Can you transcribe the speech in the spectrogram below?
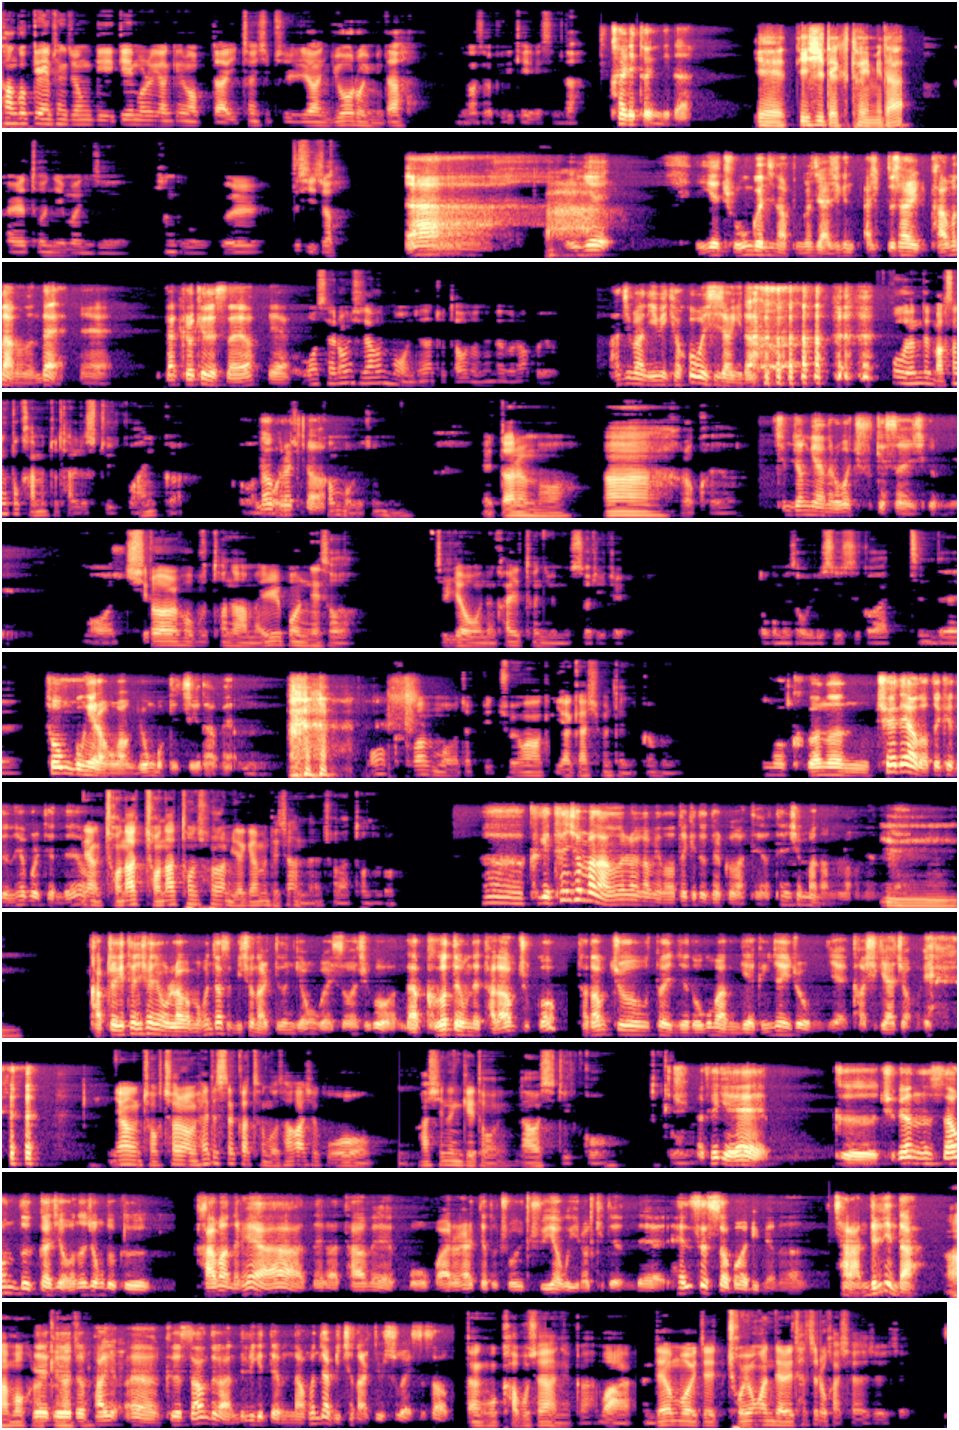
한국 한국 게임 생존기 게임으로 위한 게임 없다 2017년 6월호입니다. 안녕하세요 PDKBS입니다. 칼리토입니다. 예, DC 덱스터입니다. 칼리토님은 이제 한국을 뜨시죠. 아, 아, 이게 이게 좋은 건지 나쁜 건지 아직은 아직도 잘 감은 안 오는데, 예. 일단 그렇게 됐어요. 예. 뭐 새로운 시작은 뭐 언제나 좋다고 저는 생각을 하고요. 하지만 이미 겪어본 시장이다. 뭐 근데 막상 또 가면 또 다를 수도 있고 하니까. 너 모르죠. 그렇죠. 그건 모르죠. 뭐. 일단은 뭐 아 그렇고요. 짐 정리 안 하고 죽겠어요 지금. 예. 뭐 7월호부터는 아마 일본에서 들려오는 칼리토님 목소리를 녹음해서 올릴 수 있을 것 같은데 소음공이라고 막 욕 먹겠지 그 다음에. 음. 뭐 그건 뭐 어차피 조용하게 이야기하시면 되니까 뭐 뭐 그거는 최대한 어떻게든 해볼 텐데요. 그냥 전화 전화 톤처럼 이야기하면 되지 않나요? 전화 톤으로. 아, 그게 텐션만 안 올라가면 어떻게든 될 것 같아요. 텐션만 안 올라가면. 음, 갑자기 텐션이 올라가면 혼자서 미쳐 날뛰는 경우가 있어가지고 나 그것 때문에 다다음 주 거? 다다음 주부터 이제 녹음하는 게 굉장히 좀 예, 거시기 하죠. 그냥 저처럼 헤드셋 같은 거 사가지고 하시는 게 더 나을 수도 있고. 보면. 되게 그 주변 사운드까지 어느 정도 그 감안을 해야 내가 다음에 뭐 말을 할 때도 주, 주의하고 이렇게 되는데 헤드셋 써버리면은 잘 안 들린다. 아, 뭐 네, 그렇긴 그. 방, 어, 그 사운드가 안 들리기 때문에 나 혼자 미쳐 날뛸 수가 있어서 딱 뭐 가보셔야 하니까. 뭐, 아, 내가 뭐 이제 조용한 데를 찾으러 가셔야죠, 이제.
